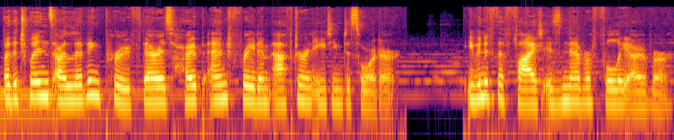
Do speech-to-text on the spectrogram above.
But the twins are living proof there is hope and freedom after an eating disorder, even if the fight is never fully over.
